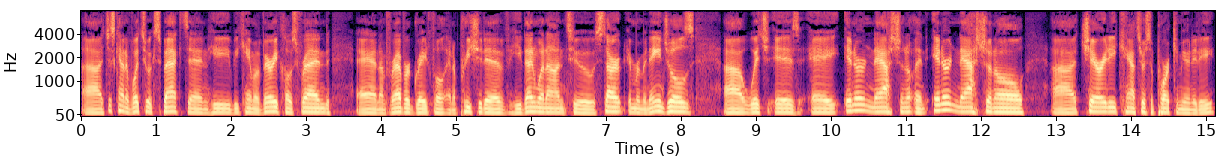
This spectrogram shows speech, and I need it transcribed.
uh, just kind of what to expect, and he became a very close friend and I'm forever grateful and appreciative. He then went on to start Imerman Angels, uh, which is a international an international uh, charity cancer support community,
